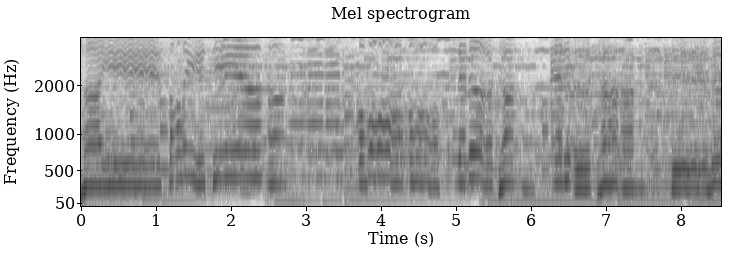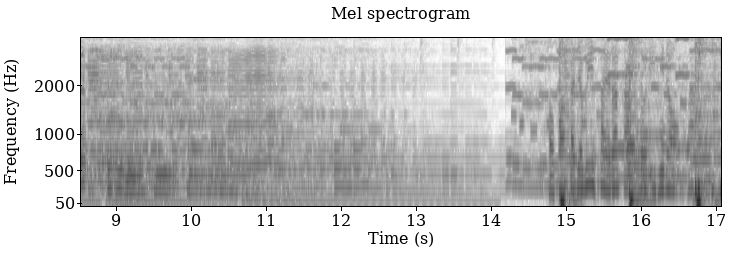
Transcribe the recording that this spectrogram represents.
ให้สอยเทียโอ้โอเด้อท่านเด้อท่านเออเออเออ ขอฟังกันยาวิศัยระกาสวัสดีพี่น้องค่ะ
